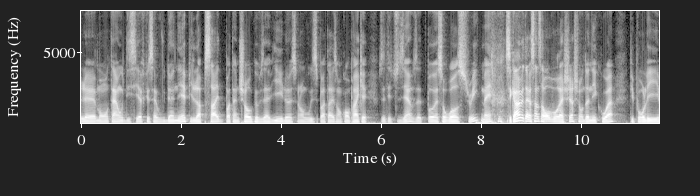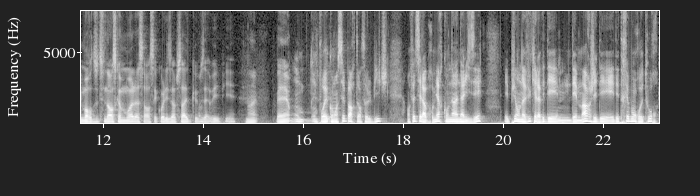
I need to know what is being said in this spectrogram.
le montant au DCF que ça vous donnait, puis l'upside potential que vous aviez, là, selon vos hypothèses. On comprend que vous êtes étudiant, vous n'êtes pas sur Wall Street, mais c'est quand même intéressant de savoir vos recherches, ils ont donné quoi. Puis pour les mordus de finance comme moi, là, savoir c'est quoi les upsides que vous avez. Puis... euh, ouais. Ben, On, on pourrait commencer par Turtle Beach. En fait, c'est la première qu'on a analysée. Et puis, on a vu qu'elle avait des, des marges et des, et des très bons retours.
